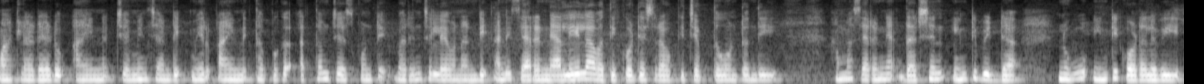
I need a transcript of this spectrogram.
మాట్లాడాడు. ఆయన్ని క్షమించండి. మీరు ఆయన్ని తప్పుగా అర్థం చేసుకుంటే భరించలేవనండి అని శరణ్య లీలావతి కోటేశ్వరరావుకి చెప్తూ ఉంటుంది. అమ్మ శరణ్య దర్శన్ ఇంటి బిడ్డ నువ్వు ఇంటి కోడలివి.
